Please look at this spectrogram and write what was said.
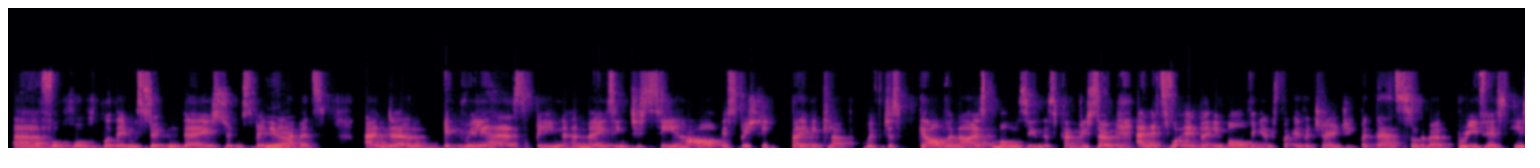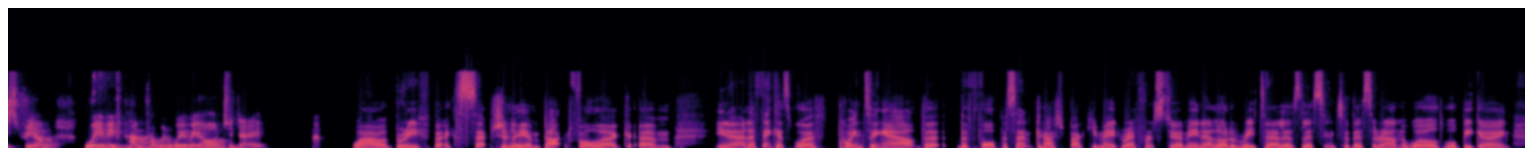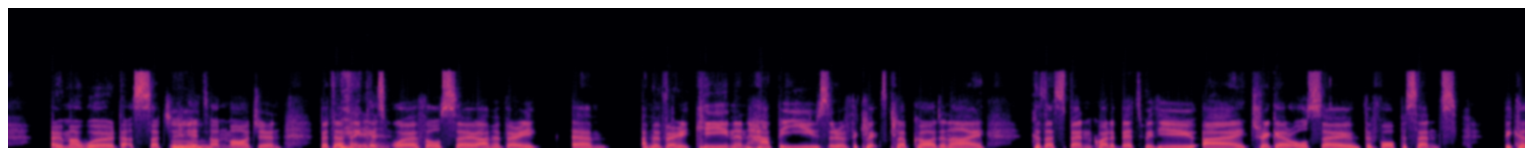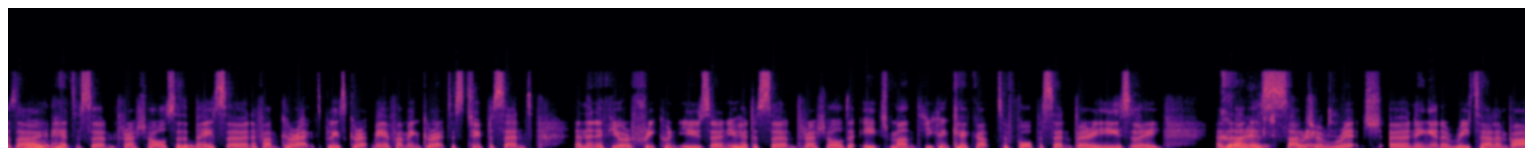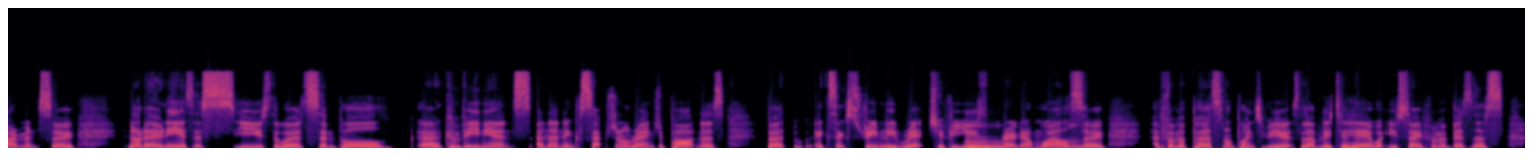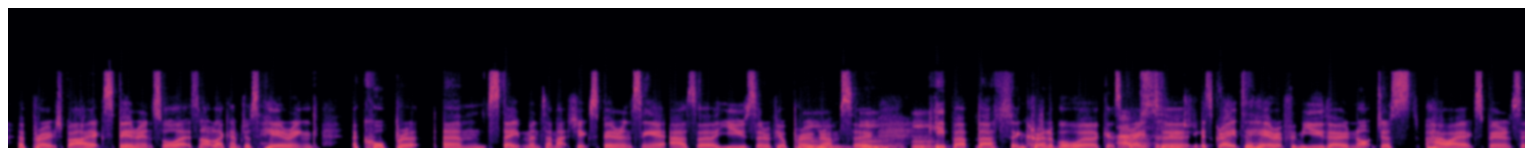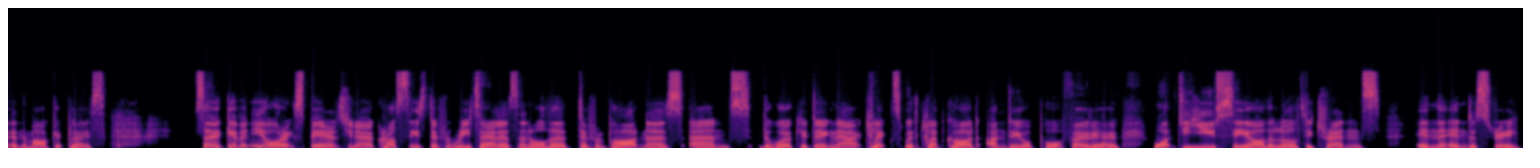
uh, for, for, for them certain days, certain spending yeah. habits. And um, it really has been amazing to see how, especially Baby Club, we've just galvanized moms in this country. So, and it's forever evolving and forever changing. But that's sort of a brief history of where we've come from and where we are today wow, a brief but exceptionally impactful. Like, um, you know, and I think it's worth pointing out that the four percent cashback you made reference to. I mean, a lot of retailers listening to this around the world will be going. Oh my word, that's such a mm. hit on margin. But I think it's worth also. I'm a very um, I'm a very keen and happy user of the Clicks Club card, and I because I spend quite a bit with you, I trigger also the 4% because I mm. hit a certain threshold. So the base earn, if I'm correct, please correct me if I'm incorrect, is 2%. And then if you're a frequent user and you hit a certain threshold at each month, you can kick up to 4% very easily. And correct, that is such correct. a rich earning in a retail environment. So not only is it, you use the word simple, uh, convenience and an exceptional range of partners, but it's extremely rich if you use mm. the program well. Mm. So, uh, from a personal point of view, it's lovely to hear what you say from a business approach, but I experience all that. It's not like I'm just hearing a corporate um, statement. I'm actually experiencing it as a user of your program. Mm, so mm, mm. keep up that incredible work. It's Absolutely. great to it's great to hear it from you though, not just how I experience it in the marketplace. So, given your experience, you know, across these different retailers and all the different partners and the work you're doing now at Clicks with Clubcard under your portfolio, what do you see are the loyalty trends in the industry?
